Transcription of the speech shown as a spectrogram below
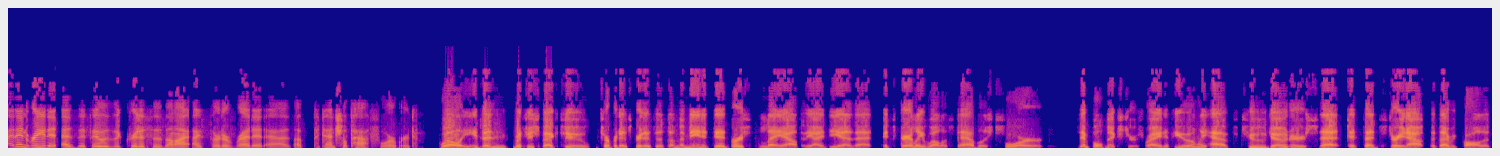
I didn't read it as if it was a criticism. I, I sort of read it as a potential path forward. Well, even with respect to interpretive criticism, I mean, it did first lay out the idea that it's fairly well established for simple mixtures, right? If you only have two donors, that it said straight out, as I recall, that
